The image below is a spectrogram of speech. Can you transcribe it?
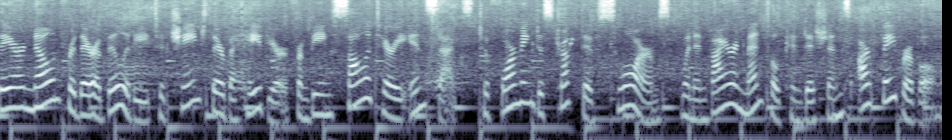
They are known for their ability to change their behavior from being solitary insects to forming destructive swarms when environmental conditions are favorable.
